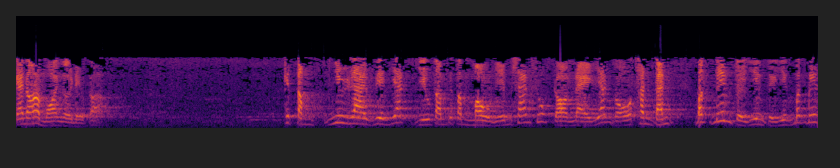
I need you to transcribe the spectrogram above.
Cái đó mọi người đều có. Cái tâm như lai viên giác, diệu tâm, cái tâm màu nhiệm sáng suốt, tròn đầy giác ngộ, thanh tịnh, bất biến, tùy duyên tùy duyên, bất biến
